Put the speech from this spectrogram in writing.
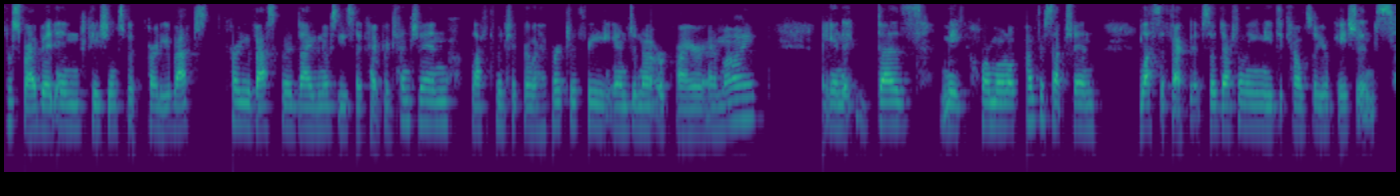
prescribe it in patients with cardiovascular cardiovascular diagnoses like hypertension, left ventricular hypertrophy, angina, or prior MI. And it does make hormonal contraception less effective. So definitely you need to counsel your patients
